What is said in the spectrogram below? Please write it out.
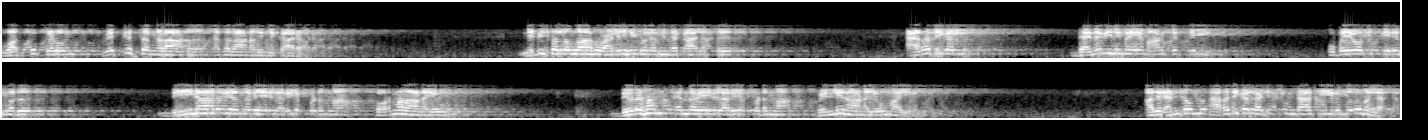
വസ്തുക്കളും വ്യത്യസ്തങ്ങളാണ് എന്നതാണ് അതിന് കാരണം. നബി സല്ലാഹു വലമിന്റെ കാലത്ത് അറബികൾ ധനവിനിമയ മാർഗത്തിൽ ഉപയോഗിച്ചിരുന്നത് ദീനാറ് എന്ന പേരിൽ അറിയപ്പെടുന്ന സ്വർണ നാണയവും ദിർഹം എന്ന പേരിൽ അറിയപ്പെടുന്ന വെള്ളി നാണയവുമായിരുന്നു അത് രണ്ടും അറബികൾ അടിച്ചുണ്ടാക്കിയിരുന്നതുമല്ല.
